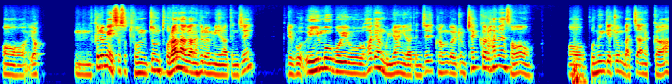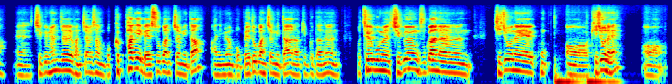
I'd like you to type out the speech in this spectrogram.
어, 역, 음, 흐름에 있어서 돈, 좀 돌아나가는 흐름이라든지 그리고 의무 보유 확약 물량이라든지 그런 걸 좀 체크를 하면서 어, 보는 게 좀 맞지 않을까. 예, 지금 현재 관점에서는 뭐 급하게 매수 관점이다 아니면 뭐 매도 관점이다 라기보다는 어떻게 보면 지금 구간은 기존의 공, 어, 기존에 어,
